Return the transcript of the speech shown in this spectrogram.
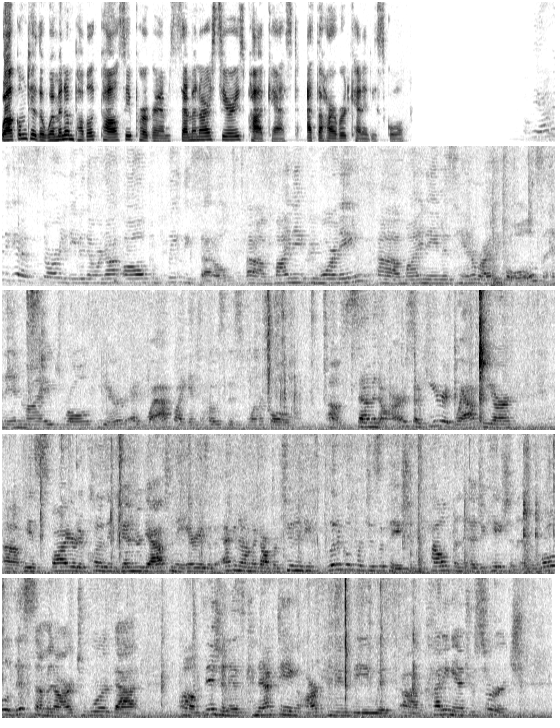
Welcome to the Women in Public Policy Program Seminar Series podcast at the Harvard Kennedy School. Okay, I'm going to get us started even though we're not all completely settled. Um, my name, good morning. Uh, my name is Hannah Riley Bowles, and in my role here at WAP, I get to host this wonderful um, seminar. So here at WAP, we are uh, we aspire to closing gender gaps in the areas of economic opportunity, political participation, health, and education. And the role of this seminar toward that um, vision is connecting our community with uh, cutting edge research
